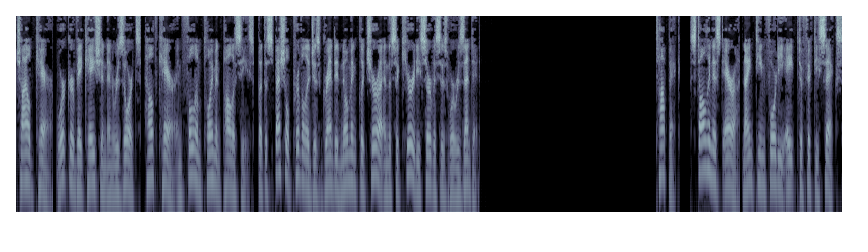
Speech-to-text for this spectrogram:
child care, worker vacation and resorts, health care and full employment policies, but the special privileges granted nomenklatura and the security services were resented. Stalinist era 1948 to 56.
